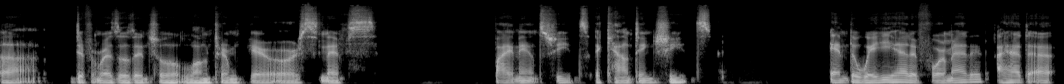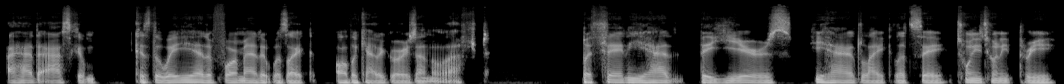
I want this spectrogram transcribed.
uh, different residential long term care or SNFs, finance sheets, accounting sheets. And the way he had it formatted, I had to I had to ask him because the way he had it formatted was like all the categories on the left. But then he had the years, he had like, let's say 2023,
